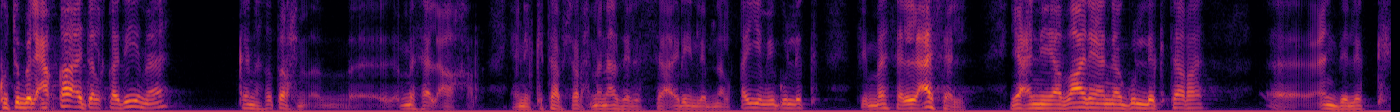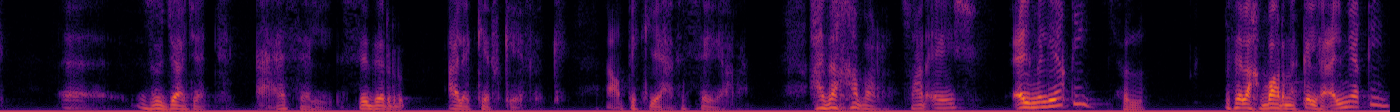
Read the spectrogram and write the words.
كتب العقائد القديمة كانت تطرح مثل آخر. يعني كتاب شرح منازل السائرين لابن القيم يقول لك في مثل العسل. يعني يا ضاري أنا أقول لك ترى آه، عندي لك آه، زجاجة عسل سدر على كيف كيفك. أعطيك إياها في السيارة. هذا خبر صار إيش؟ علم اليقين. حلو. مثل أخبارنا كلها علم يقين.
